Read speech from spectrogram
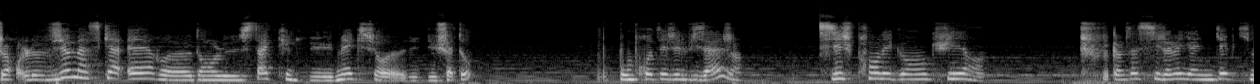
genre le vieux masque à air euh, dans le sac du mec euh, du, château pour me protéger le visage. Si je prends les gants en cuir, comme ça, si jamais il y a une guêpe qui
